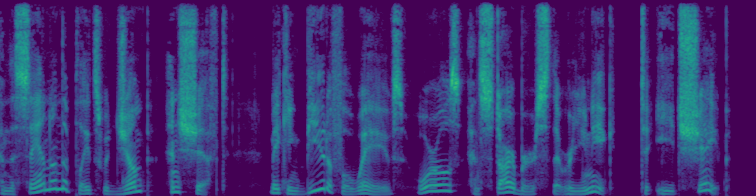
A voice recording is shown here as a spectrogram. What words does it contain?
and the sand on the plates would jump and shift, making beautiful waves, whirls, and starbursts that were unique to each shape.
